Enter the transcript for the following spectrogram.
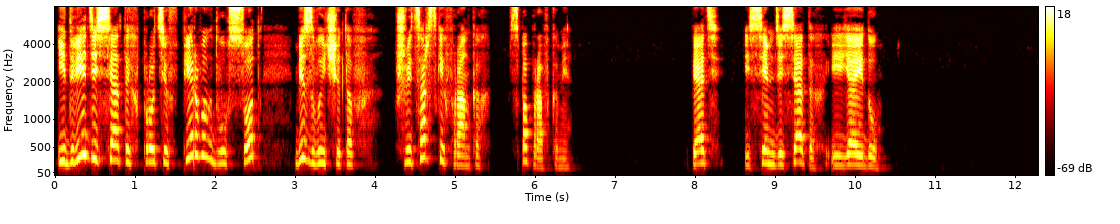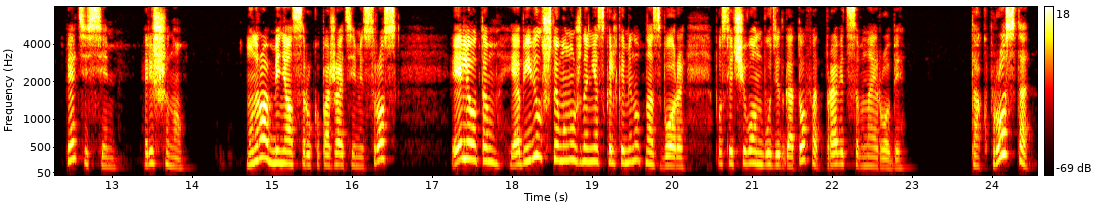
и две десятых против первых двухсот без вычетов в швейцарских франках с поправками. Пять и семь десятых, и я иду. Пять и семь. Решено. Мунро обменялся рукопожатиями с Росс, Эллиотом и объявил, что ему нужно несколько минут на сборы, после чего он будет готов отправиться в Найроби. «Так просто?» —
